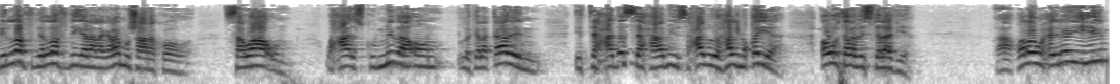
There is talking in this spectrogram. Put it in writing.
bilafdi lafdigana lagala mushaarakoodo sawaaun waxaa isku mid ah oon lakala qaadaynin itixaada saxaabiyu saxaabigu hal noqoya aw ikhtilaf iskhilaafiya qoladan waxay leeyihiin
